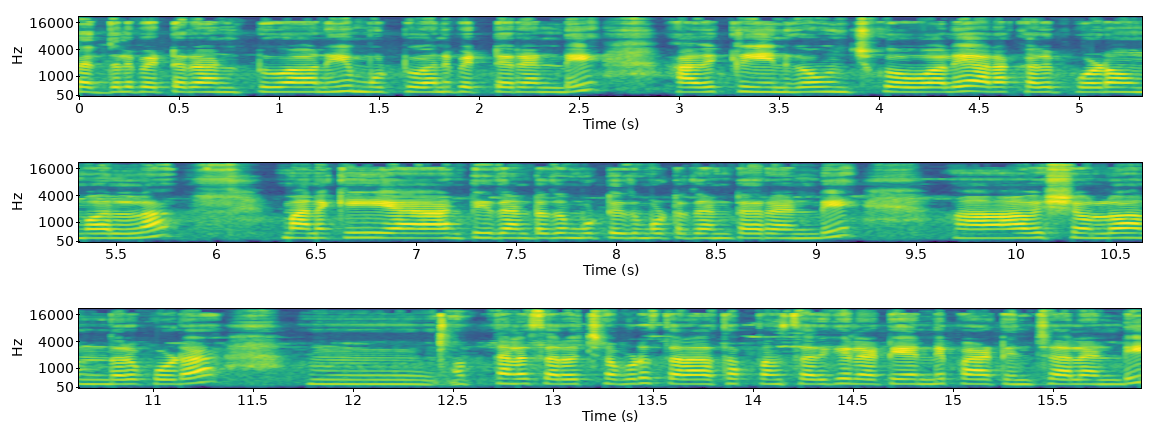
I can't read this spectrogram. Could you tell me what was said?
పెద్దలు పెట్టారంటూ అని ముట్టు అని పెట్టారండి. అవి క్లీన్గా ఉంచుకోవాలి. కలుపుకోవాలి అలా కలుపుకోవడం వల్ల మనకి అంటిది అంటదు ముట్టిది ముట్టదు అంటారండి. ఆ విషయంలో అందరూ కూడా నెలసరి వచ్చినప్పుడు తప్పనిసరిగా ఇలాంటివన్నీ పాటించాలండి.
